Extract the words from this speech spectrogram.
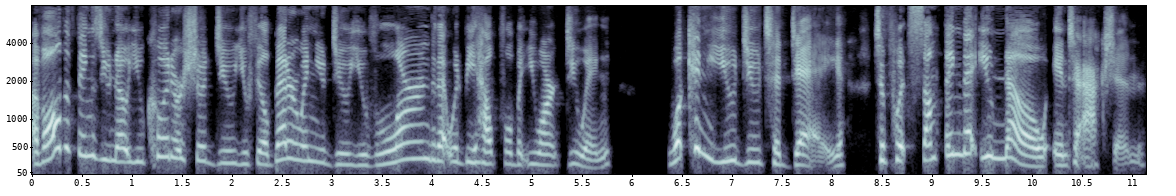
Of all the things you know you could or should do, you feel better when you do, you've learned that would be helpful, but you aren't doing. What can you do today to put something that you know into action?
